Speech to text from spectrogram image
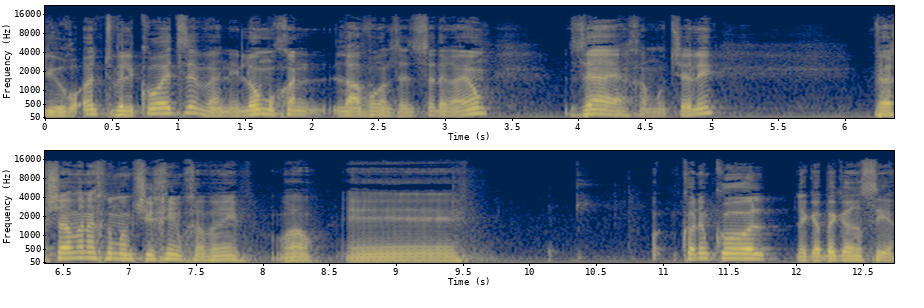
לראות ולקרוא את זה, ואני לא מוכן לעבור על זה לסדר היום. זה היה החמוד שלי. ועכשיו אנחנו ממשיכים, חברים. וואו. אה... קודם כל, לגבי גרסיה.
